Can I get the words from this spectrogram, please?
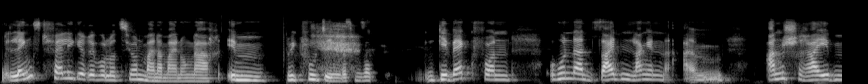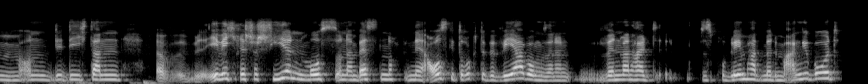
längstfällige Revolution meiner Meinung nach im Recruiting, dass man sagt, geh weg von 100 Seiten langen ähm, anschreiben und die, die ich dann äh, ewig recherchieren muss und am besten noch eine ausgedruckte Bewerbung, sondern wenn man halt das Problem hat mit dem Angebot,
